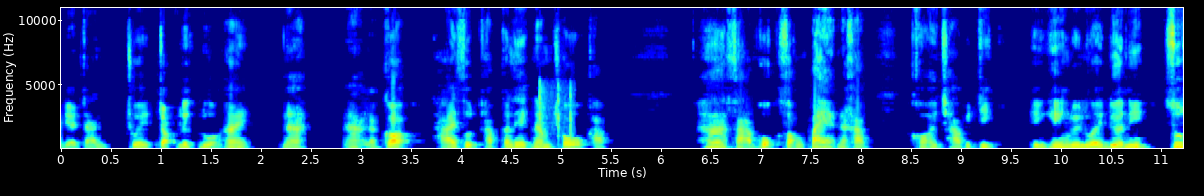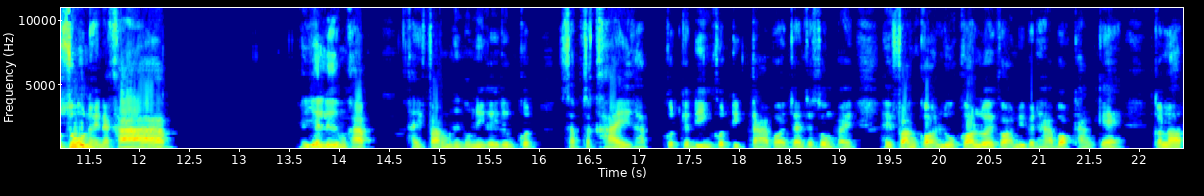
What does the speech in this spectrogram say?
เดี๋ยวอาจารย์ช่วยเจาะลึกดวงให้นะอ่าแล้วก็ท้ายสุดครับก็เลขนำโชคครับห้าสามหกสองแปดนะครับ ขอให้ชาวพิจิกเฮงๆรวยๆ เดือนนี้สู้ๆหน่อยนะครับและอย่าลืมครับ ใครฟังมาถึงตรงนี้ก็อย่าลืมกดซับสไครต์ครับ กดกระดิ่ง กดติดตามเพราะอาจารย์จะส่งไปให้ฟังก่อนรู้ก่อนรวยก่อนมีปัญหาบอกทางแก้ ก็รอด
